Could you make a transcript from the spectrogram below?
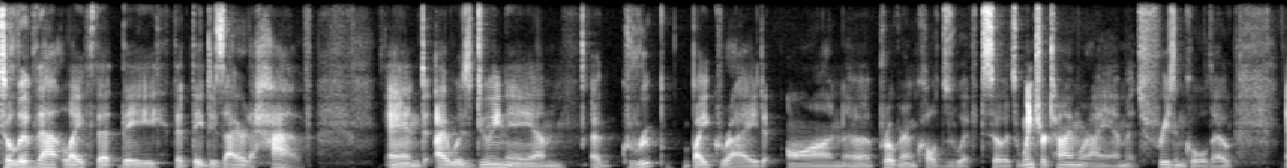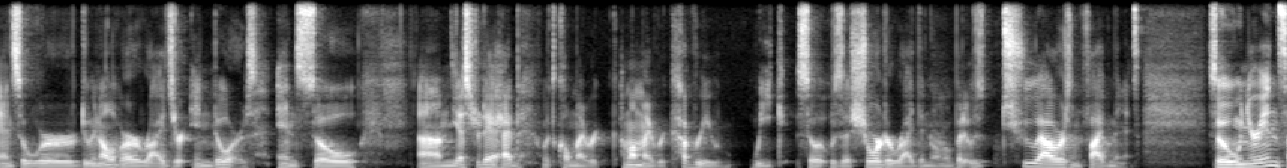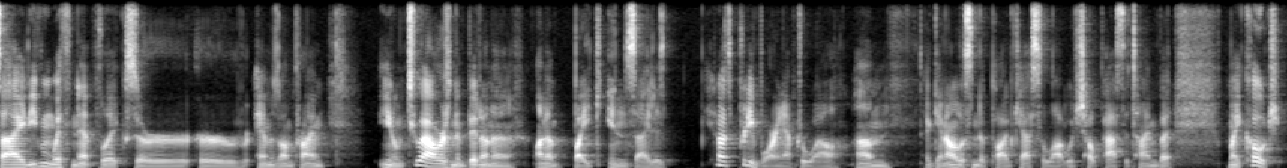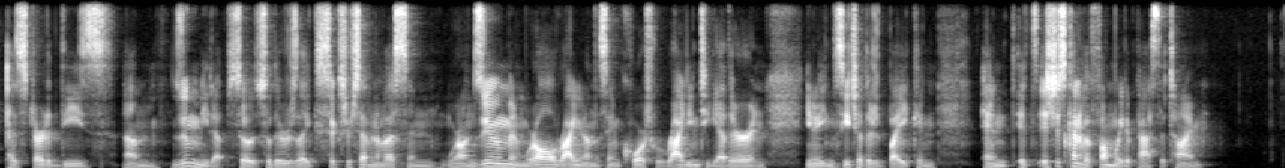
to live that life that they that they desire to have. And I was doing a um, a group bike ride on a program called Zwift. So it's winter time where I am. It's freezing cold out, and so we're doing all of our rides are indoors. And so um, yesterday I had what's called my rec- I'm on my recovery week, so it was a shorter ride than normal, but it was two hours and five minutes. So when you're inside, even with Netflix or or Amazon Prime, you know, two hours and a bit on a on a bike inside is you know it's pretty boring after a while. Um, again, I'll listen to podcasts a lot, which help pass the time. But my coach has started these um, Zoom meetups. So so there's like six or seven of us, and we're on Zoom, and we're all riding on the same course. We're riding together, and you know you can see each other's bike, and and it's it's just kind of a fun way to pass the time.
